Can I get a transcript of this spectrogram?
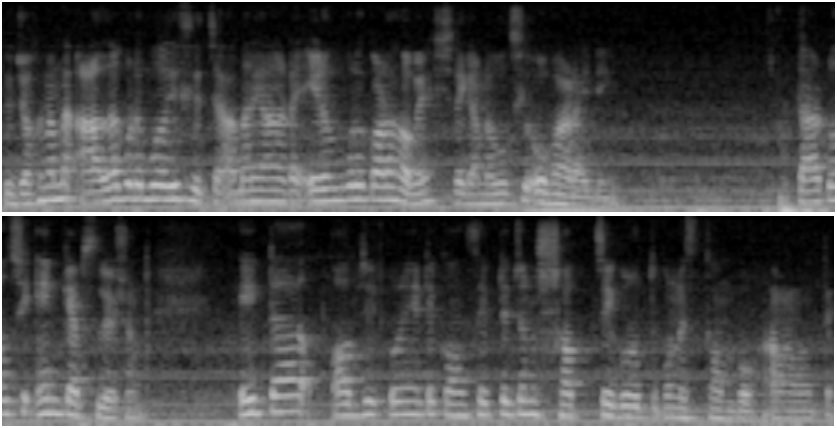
তো যখন আমরা আলাদা করে বলে দিচ্ছি চা বানিয়ে আনাটা এরকম করে করা হবে, সেটাকে আমরা বলছি ওভাররাইডিং তারপর হচ্ছে এনক্যাপসুলেশন এইটা অবজেক্ট ওরিয়েন্টেড কনসেপ্টের জন্য সবচেয়ে গুরুত্বপূর্ণ স্তম্ভ আমার মতে।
